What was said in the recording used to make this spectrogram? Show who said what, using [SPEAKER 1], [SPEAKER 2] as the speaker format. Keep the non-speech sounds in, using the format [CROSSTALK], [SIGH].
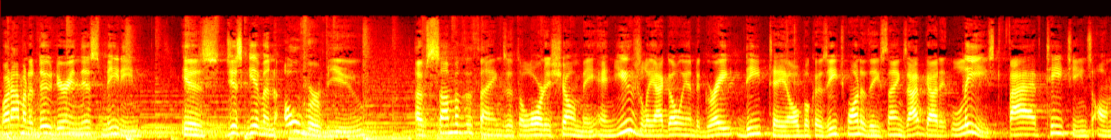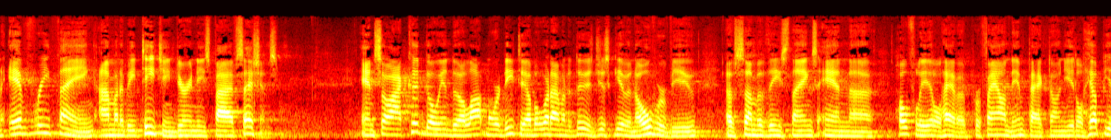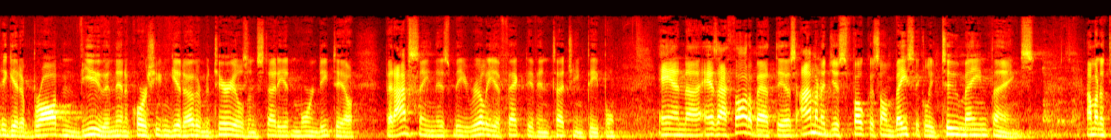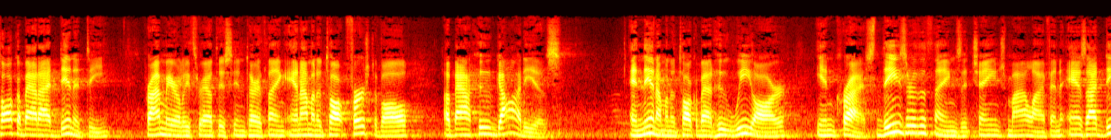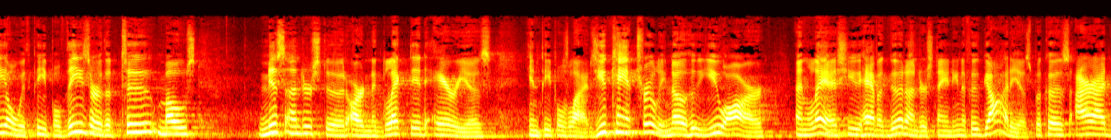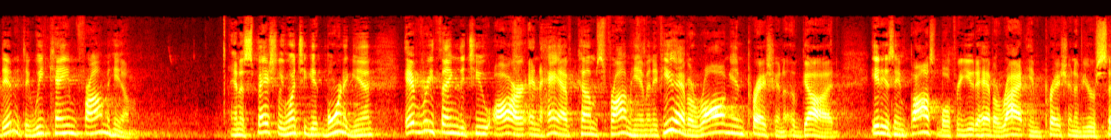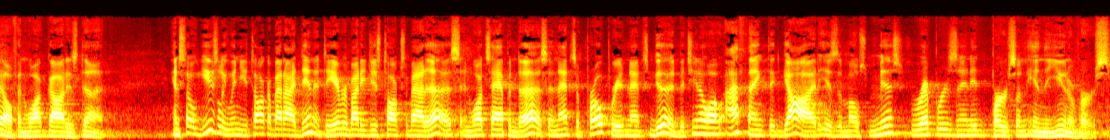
[SPEAKER 1] What I'm going to do during this meeting is just give an overview of some of the things that the Lord has shown me. And usually I go into great detail because each one of these things, I've got at least five teachings on everything I'm going to be teaching during these five sessions. And so I could go into a lot more detail, but what I'm going to do is just give an overview of some of these things, and uh, hopefully it'll have a profound impact on you. It'll help you to get a broadened view, and then, of course, you can get other materials and study it more in detail. But I've seen this be really effective in touching people. And uh, as I thought about this, I'm going to just focus on basically two main things. I'm going to talk about identity primarily throughout this entire thing, and I'm going to talk, first of all, about who God is. And then I'm going to talk about who we are in Christ. These are the things that changed my life. And as I deal with people, these are the two most misunderstood or neglected areas in people's lives. You can't truly know who you are unless you have a good understanding of who God is because our identity, we came from Him. And especially once you get born again, Everything that you are and have comes from Him. And if you have a wrong impression of God, it is impossible for you to have a right impression of yourself and what God has done. And so, usually, when you talk about identity, everybody just talks about us and what's happened to us, and that's appropriate and that's good. But you know what? I think that God is the most misrepresented person in the universe.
